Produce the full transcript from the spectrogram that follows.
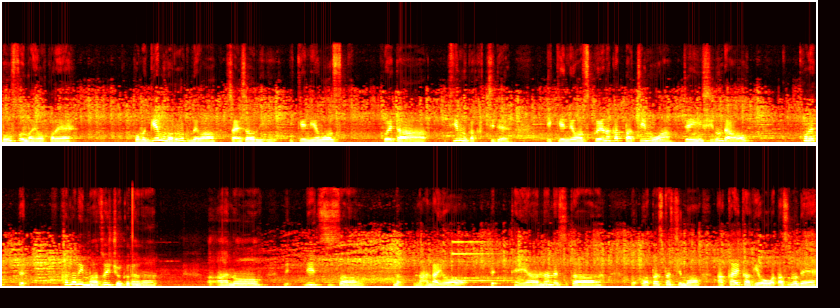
ど、どうすんだよ、これ。このゲームのルールでは、最初に生贄を救えたチームが勝ちで、生贄を救えなかったチームは全員死ぬんだよ。これって、かなりまずい状況だな。ああの、リリツさん、な、なんだよ。て、提案なんですが、私たちも赤い鍵を渡すので、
